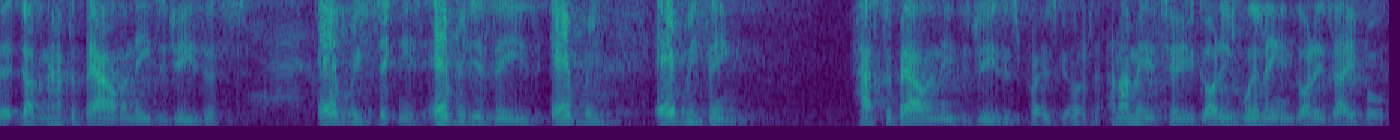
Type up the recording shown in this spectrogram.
that doesn't have to bow the knee to Jesus. Every sickness, every disease, every, everything has to bow the knee to Jesus, praise God. And I'm here to tell you, God is willing and God is able.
